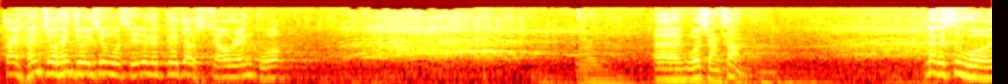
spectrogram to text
在很久很久以前，我写了个歌叫《小人国》，呃，我想唱。那个是我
